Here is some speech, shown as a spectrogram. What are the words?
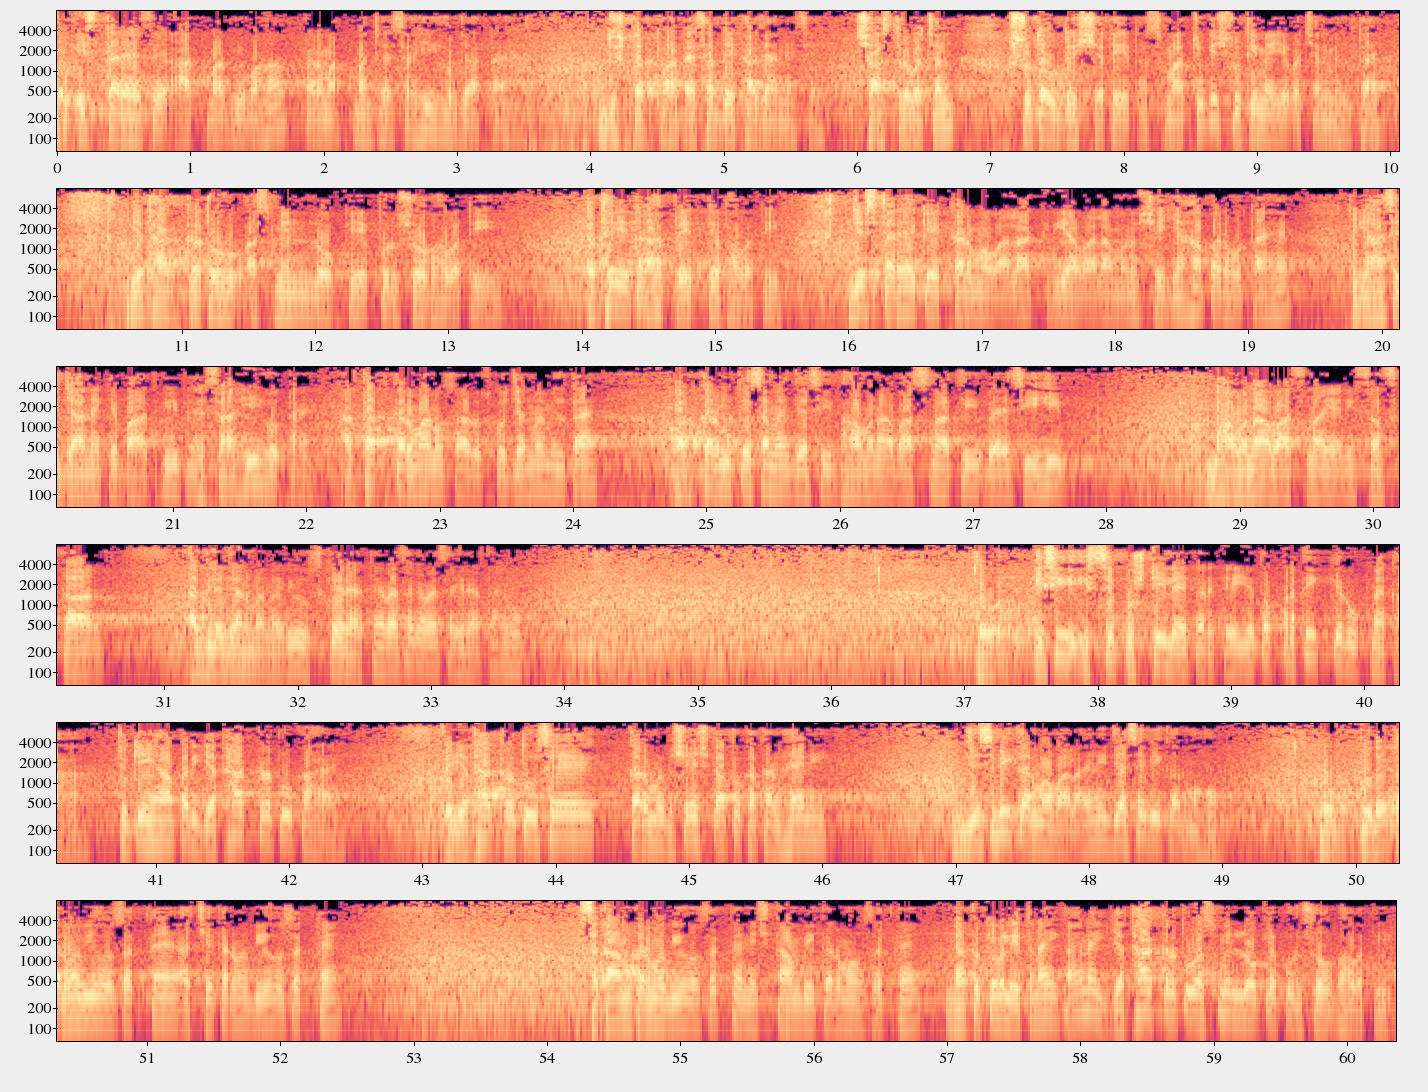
तो इस तरह से आत्मा भी वहाँ परमात्मा जैसा ही हो जाता है। दृष्टत्वात, ऐसा देखा जाने से। शास्त्र वचन श्रुतो दृश्यते तस्मात, चूँकि श्रुति में ये वचन मिलता है। यथा क्रतु अस्मिन लोके पुरुषो भवती, तथेत प्रेत्य भवती। जिस तरह के कर्म वाला, क्रिया वाला मनुष्य यहाँ पर होता है तो यहाँ से जाने के बाद भी वैसा ही होता है। अर्थात कर्मानुसार उसको जन्म मिलता है, और कर्म के समय जैसी भावना वासना थी, वैसी ही भावना वासना यानी संस्कार अगले जन्म में भी उसके रहते हैं। वैसा का वैसा ही रहता है वो। तो इसी, इससे पुष्टि लेकर के ये तो प्रतीक के रूप में कहा, क्योंकि यहाँ पर यथाक्रतु कहा है। तो यथाक्रतु से कर्म विशेष का तो कथन है नहीं। जिस भी कर्म वाला, यानी जैसे भी कर्म हो, वो पूरे कर्म भी हो सकते हैं, अच्छे कर्म भी हो सकते हैं। सकाम कर्म भी हो सकते हैं, निष्काम भी कर्म हो सकते हैं। यहाँ तो केवल इतना ही कहा है ना, यथाक्रतु अस्मिन लोके पुरुषो भवती।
